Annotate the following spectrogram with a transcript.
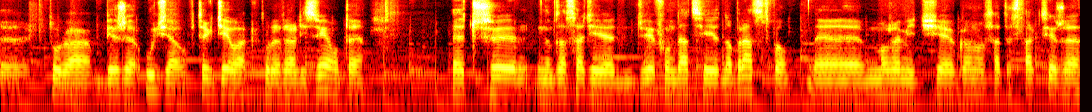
y, która bierze udział w tych dziełach, które realizują te y, czy w zasadzie dwie fundacje, jedno bractwo, y, może mieć dzisiaj ogromną satysfakcję, że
